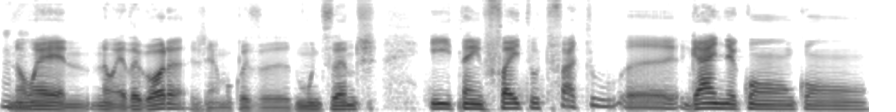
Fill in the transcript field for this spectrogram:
uhum. não, é, não é de agora, já é uma coisa de muitos anos, e tem feito, de facto, uh, ganha com, com.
